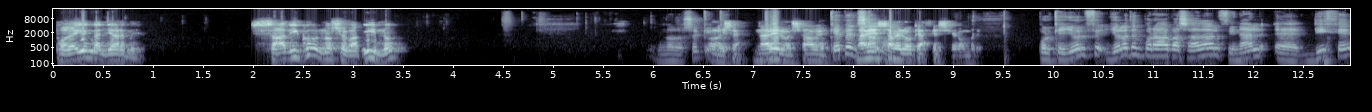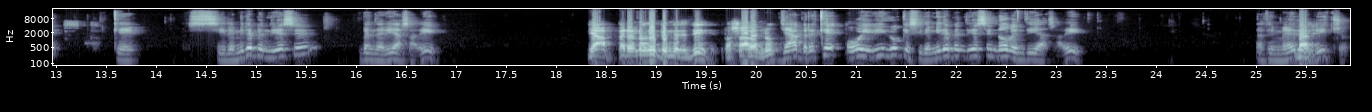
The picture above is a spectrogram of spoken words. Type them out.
Podéis engañarme. Sádico no se va a ir, ¿no? No lo sé. no lo sé. Nadie lo sabe. Nadie sabe lo que hace ese hombre. Porque yo, yo la temporada pasada, al final, eh, dije que si de mí dependiese, vendería a Sadik. Ya, pero no depende de ti, lo sabes, ¿no? Ya, pero es que hoy digo que si de mí dependiese, no vendía a Sadik. Es decir, me he dicho.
